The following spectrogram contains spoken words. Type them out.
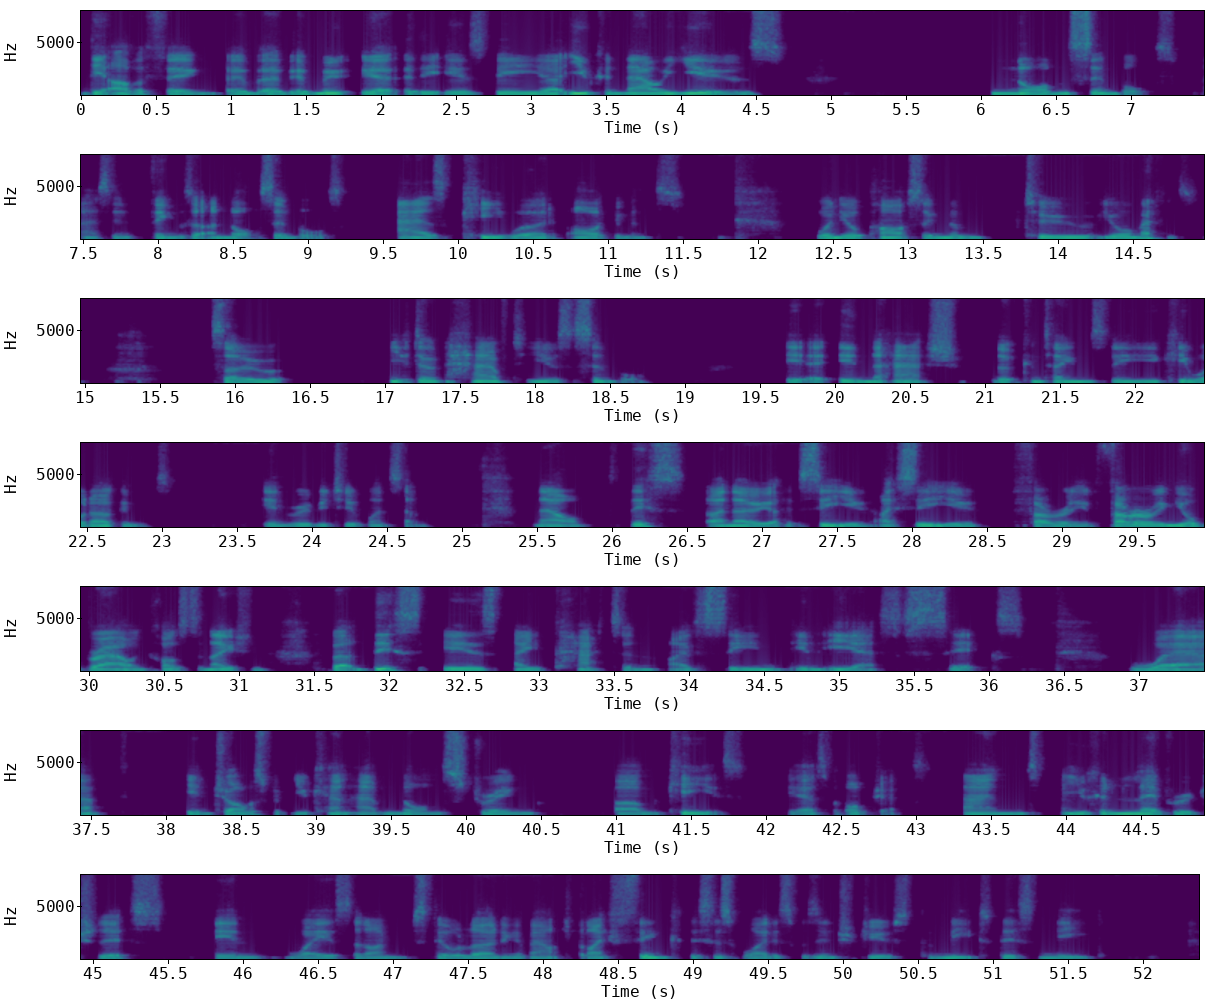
The other thing uh, uh, uh yeah, is the uh, you can now use non symbols, as in things that are not symbols, as keyword arguments when you're passing them to your methods. So you don't have to use a symbol in the hash that contains the keyword arguments in Ruby 2.7. Now, this I know, I see you, I see you furrowing, furrowing your brow in consternation, but this is a pattern I've seen in ES6 where in JavaScript you can have non-string um, keys, yes, for objects, and you can leverage this in ways that I'm still learning about. But I think this is why this was introduced to meet this need.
